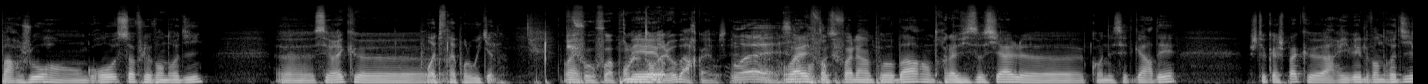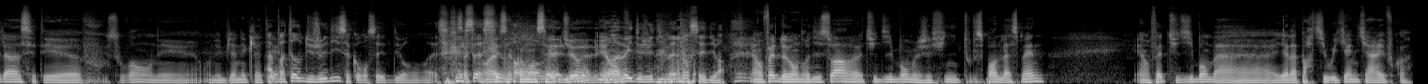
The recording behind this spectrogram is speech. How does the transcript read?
par jour, en gros, sauf le vendredi. Euh, c'est vrai que. Pour être frais pour le week-end. Il Ouais. faut, faut apprendre Mais- le temps d'aller au bar quand même. Ouais, il faut, faut aller un peu au bar entre la vie sociale euh, qu'on essaie de garder. Je te cache pas qu'arriver le vendredi, là, c'était. euh, souvent, on est, on est bien éclaté. À partir du jeudi, ça commence à être dur. Ça- ouais, ça marrant, commence à être dur. Le, Et le en- réveil de jeudi matin, c'est dur. Et en fait, le vendredi soir, euh, tu dis, bon, bah, j'ai fini tout le sport de la semaine. Et en fait, tu dis, bon, bah, il y a la partie week-end qui arrive, quoi.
